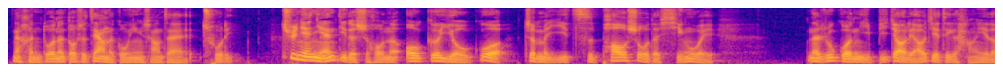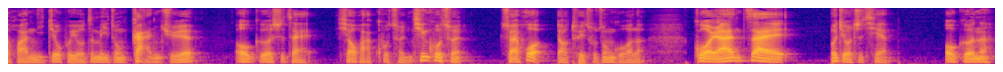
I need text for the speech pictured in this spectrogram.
那很多呢都是这样的供应商在处理。去年年底的时候呢，讴歌有过这么一次抛售的行为。那如果你比较了解这个行业的话，你就会有这么一种感觉：讴歌是在消化库存、清库存、甩货，要退出中国了。果然，在不久之前，讴歌呢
